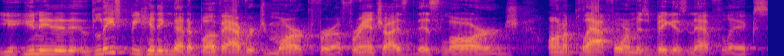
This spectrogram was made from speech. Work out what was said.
you, you need to at least be hitting that above average mark for a franchise this large on a platform as big as netflix.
